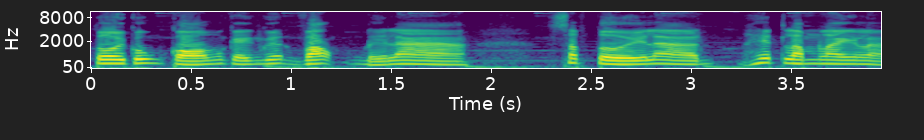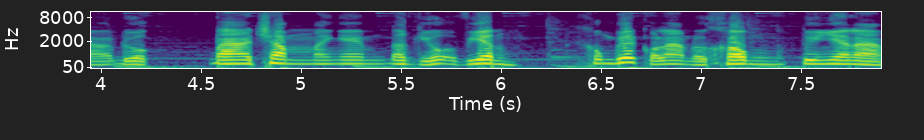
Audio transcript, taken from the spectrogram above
tôi cũng có một cái nguyện vọng đấy là sắp tới là hết năm nay là được 300 anh em đăng ký hội viên. Không biết có làm được không? Tuy nhiên là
